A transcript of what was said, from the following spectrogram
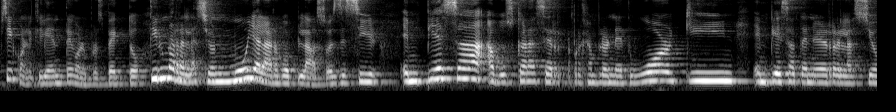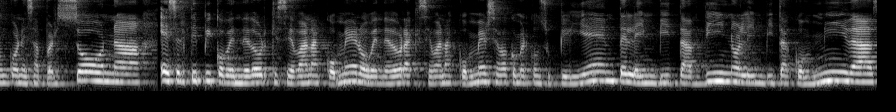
sí, con el cliente, con el prospecto, tiene una relación muy a largo plazo, es decir, empieza a buscar hacer, por ejemplo, networking, empieza a tener relación con esa persona, es el típico vendedor que se van a comer o vendedora que se van a comer, se va a comer con su cliente, le invita vino, le invita comidas,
